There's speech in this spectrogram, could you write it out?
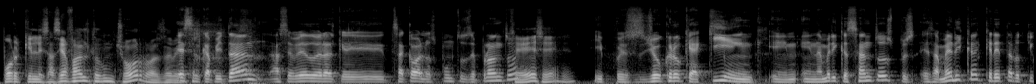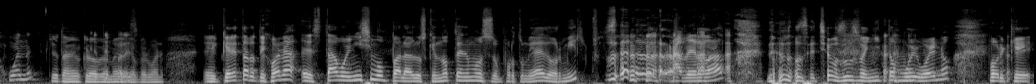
porque les hacía falta un chorro. Acevedo. Es el capitán. Acevedo era el que sacaba los puntos de pronto. Sí, sí. Y pues yo creo que aquí en, en, América Santos, pues es América, Querétaro, Tijuana. Yo también creo que América, pero bueno. Eh, Querétaro, Tijuana está buenísimo para los que no tenemos oportunidad de dormir. La verdad. Nos echemos un sueñito muy bueno porque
